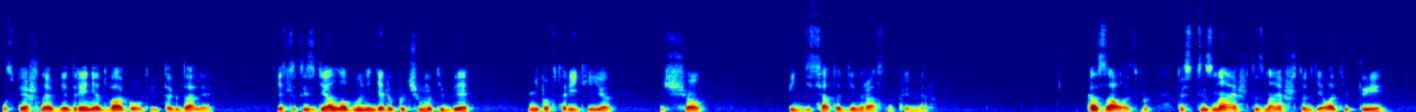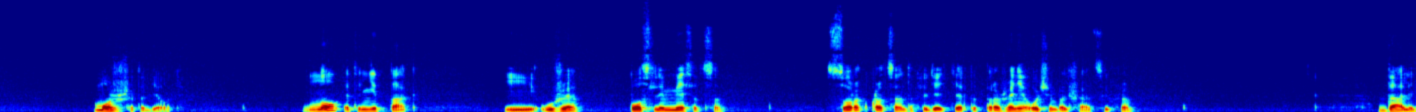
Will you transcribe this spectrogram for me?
успешное внедрение 2 года и так далее. Если ты сделал одну неделю, почему тебе не повторить ее еще 51 раз, например. Казалось бы. То есть ты знаешь, ты знаешь, что делать, и ты можешь это делать. Но это не так. И уже после месяца 40% людей терпят поражение, очень большая цифра. Далее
